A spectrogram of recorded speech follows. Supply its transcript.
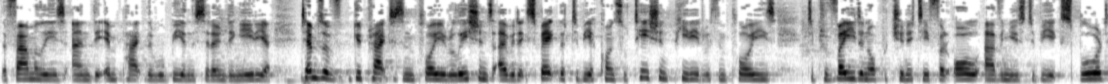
the families and the impact there will be in the surrounding area. In terms of good practice and employee relations, I would expect there to be a consultation period with employees to provide an opportunity for all avenues to be explored.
